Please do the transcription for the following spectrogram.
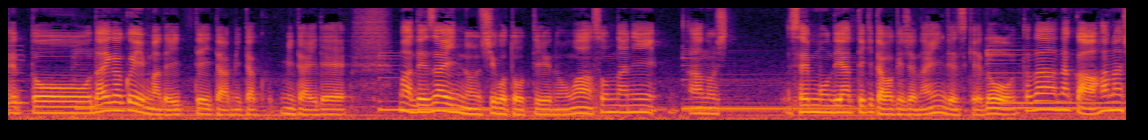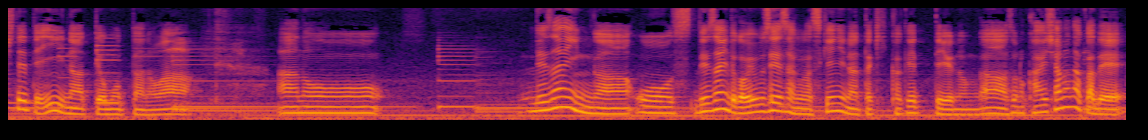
えっと、大学院まで行っていたみたみたいで、まあ、デザインの仕事っていうのはそんなにあの専門でやってきたわけじゃないんですけどただなんか話してていいなって思ったのはあのデザインがをデザインとかウェブ制作が好きになったきっかけっていうのがその会社の中で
